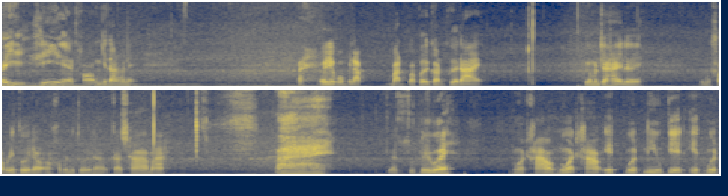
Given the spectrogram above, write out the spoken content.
เฮ้ยพี่ท่อมึงจะดังไปไหนไปเฮ้ยเดี๋ยวผมไปรับบัตรมาเปิดก่อนเผื่อได้เผื่อมันจะให้เลยเดี๋ยวมันเข้าไปในตัวแล้วเอาเข้าไปในตัวแล้ว กาชามาไอ้ายเกิดสุดเลยเว้ยหนวดขาวหนวดขาวเอ็ดเวิร์ดนิวเกตเอ็ดเวิร์ด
